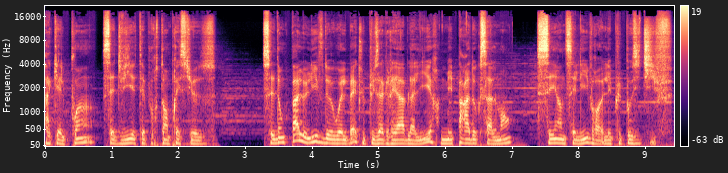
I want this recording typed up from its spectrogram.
à quel point cette vie était pourtant précieuse. C'est donc pas le livre de Welbeck le plus agréable à lire, mais paradoxalement, c'est un de ses livres les plus positifs.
